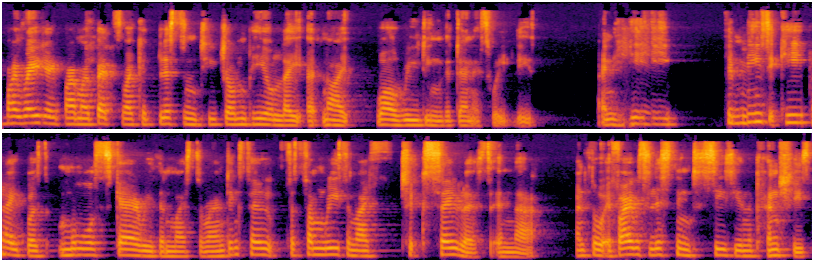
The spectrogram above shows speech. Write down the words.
my radio by my bed, so I could listen to John Peel late at night while reading the Dennis Wheatley's. And he, the music he played was more scary than my surroundings. So for some reason, I took solace in that and thought if I was listening to Siouxsie and the Banshees,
